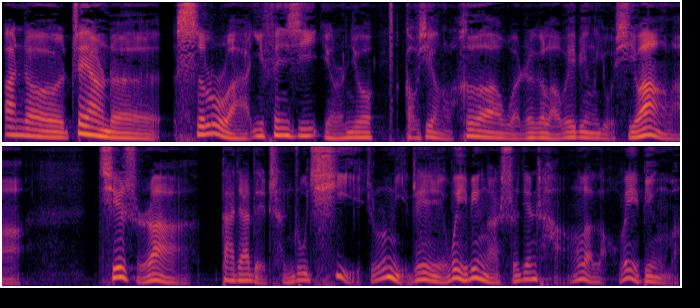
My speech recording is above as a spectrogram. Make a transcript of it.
按照这样的思路啊，一分析，有人就高兴了：呵，我这个老胃病有希望了啊！其实啊，大家得沉住气，就是你这胃病啊，时间长了，老胃病嘛，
